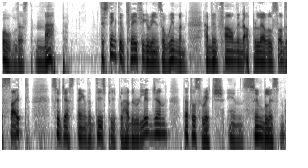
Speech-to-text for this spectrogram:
oldest map. Distinctive clay figurines of women have been found in the upper levels of the site, suggesting that these people had a religion that was rich in symbolism.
